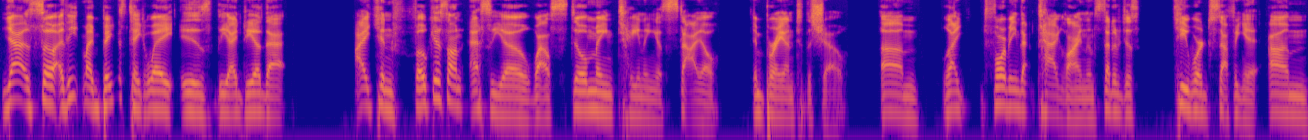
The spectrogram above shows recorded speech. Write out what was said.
Yeah, so I think my biggest takeaway is the idea that I can focus on SEO while still maintaining a style and brand to the show. Um, like forming that tagline instead of just keyword stuffing it. Um,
